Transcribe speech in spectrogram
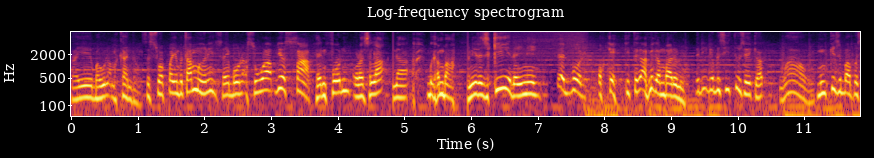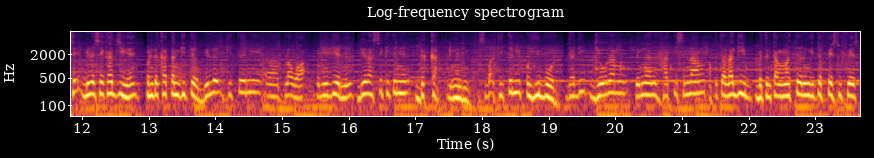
saya baru nak makan tau. Sesuapan yang pertama ni, saya baru nak suap je, sap. Handphone, orang selak nak bergambar. Ini rezeki dan ini handphone. Okey, kita ambil gambar dulu. Jadi dari situ saya cakap, wow. Mungkin sebab apa saya, bila saya kaji eh, pendekatan kita. Bila kita ni uh, pelawak, komedian ni, dia rasa kita ni dekat dengan dia. Sebab kita ni penghibur. Jadi diorang dengan hati senang, apatah lagi bertentang mata dengan kita face to face,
